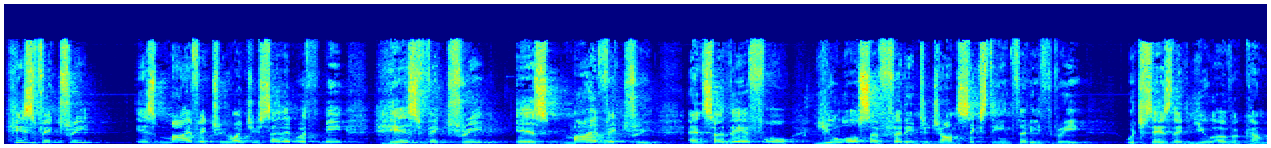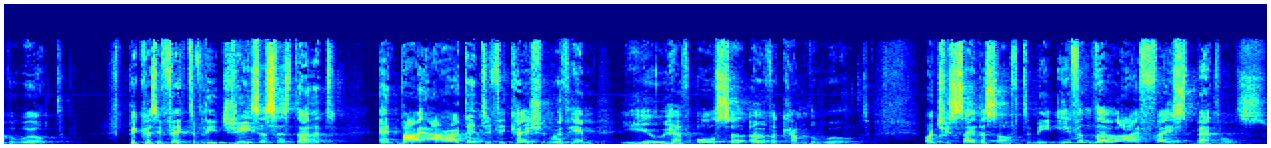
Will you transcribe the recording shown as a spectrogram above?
His victory is my victory. Won't you say that with me? His victory is my victory. And so, therefore, you also fit into John 16 33, which says that you overcome the world. Because effectively, Jesus has done it, and by our identification with Him, you have also overcome the world. Won't you say this after me? Even though I face battles,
